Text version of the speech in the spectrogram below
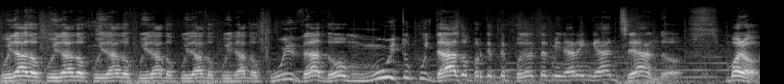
Cuidado, cuidado, cuidado, cuidado, cuidado, cuidado, cuidado Muy tu cuidado porque te puede terminar enganchando. Bueno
